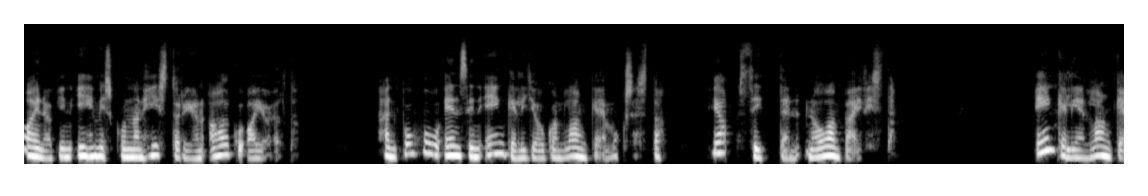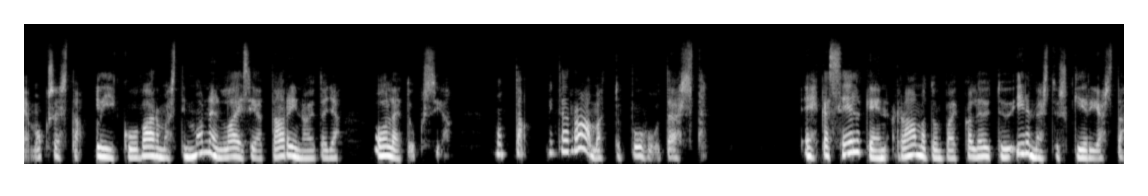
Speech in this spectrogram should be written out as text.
ainakin ihmiskunnan historian alkuajoilta. Hän puhuu ensin enkelijoukon lankeemuksesta ja sitten Noan päivistä. Enkelien lankeemuksesta liikkuu varmasti monenlaisia tarinoita ja oletuksia, mutta mitä raamattu puhuu tästä? Ehkä selkein raamatun paikka löytyy ilmestyskirjasta,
